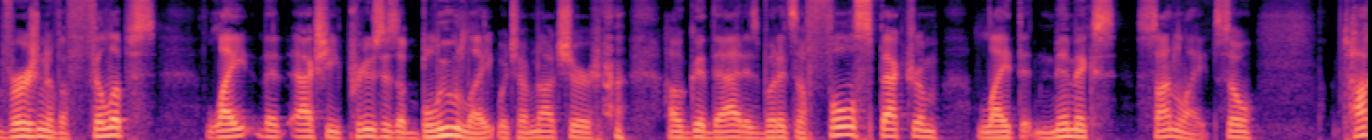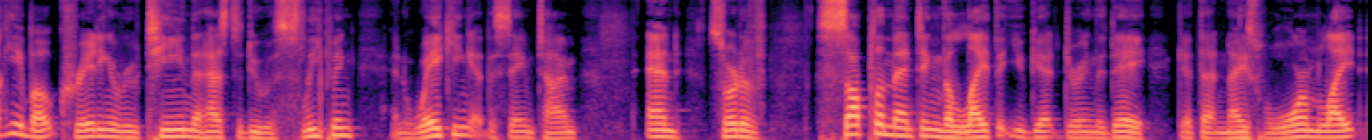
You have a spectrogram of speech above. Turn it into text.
version of a Philips light that actually produces a blue light, which I'm not sure how good that is, but it's a full spectrum light that mimics sunlight. So I'm talking about creating a routine that has to do with sleeping and waking at the same time and sort of supplementing the light that you get during the day. Get that nice warm light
